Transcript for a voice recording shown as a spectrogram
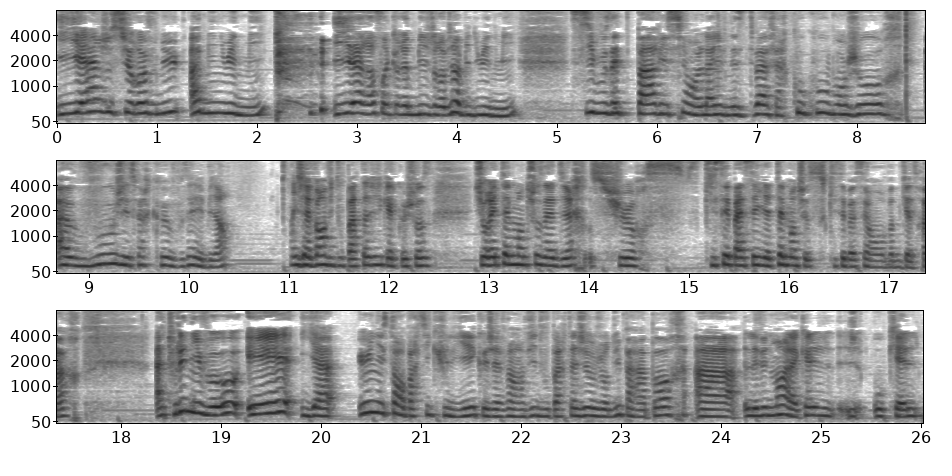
hier, je suis revenue à minuit et demi. hier à 5h30, je reviens à minuit et demi. Si vous êtes par ici en live, n'hésitez pas à faire coucou, bonjour à vous. J'espère que vous allez bien. J'avais envie de vous partager quelque chose. J'aurais tellement de choses à dire sur ce qui s'est passé. Il y a tellement de choses qui s'est passé en 24 heures à tous les niveaux. Et il y a une histoire en particulier que j'avais envie de vous partager aujourd'hui par rapport à l'événement à laquelle, auquel,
